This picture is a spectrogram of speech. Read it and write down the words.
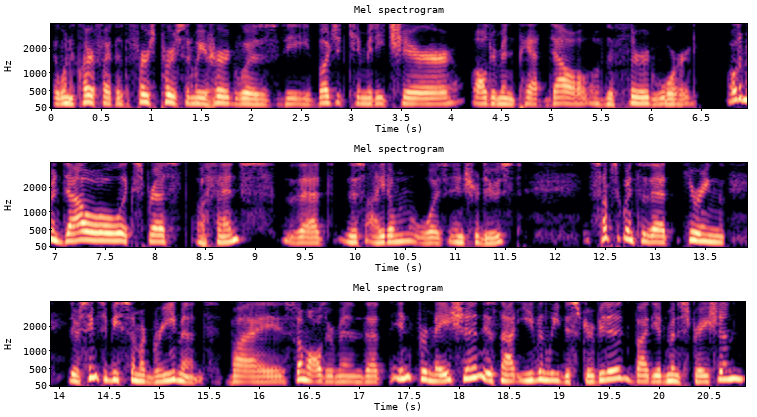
I want to clarify that the first person we heard was the Budget Committee Chair, Alderman Pat Dowell of the 3rd Ward. Alderman Dowell expressed offense that this item was introduced. Subsequent to that hearing, there seems to be some agreement by some aldermen that information is not evenly distributed by the administration.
